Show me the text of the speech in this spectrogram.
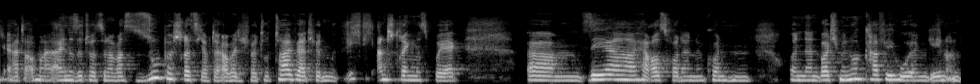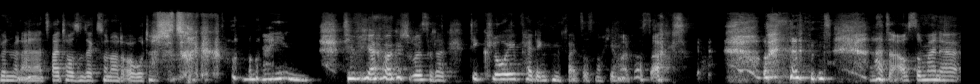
Ich hatte auch mal eine Situation, da war es super stressig auf der Arbeit. Ich war total fertig, ein richtig anstrengendes Projekt ähm, sehr herausfordernden Kunden. Und dann wollte ich mir nur einen Kaffee holen gehen und bin mit einer 2600 Euro Tasche zurückgekommen. Nein. Die mich einfach getröstet hat. Die Chloe Paddington, falls das noch jemand was sagt. Und hatte auch so meine,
